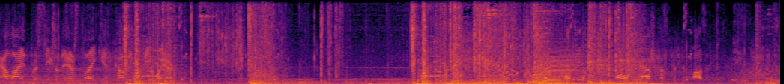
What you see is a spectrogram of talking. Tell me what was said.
Allied precision airstrike incoming. Beware. All cash has been deposited.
